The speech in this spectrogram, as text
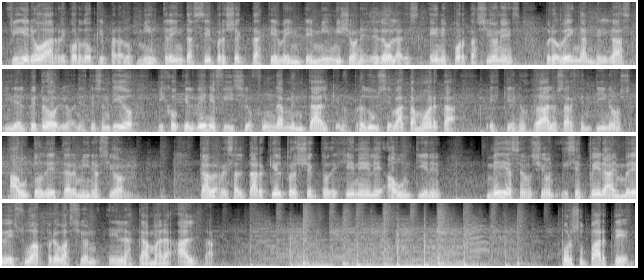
Figueroa recordó que para 2030 se proyecta que 20 mil millones de dólares en exportaciones provengan del gas y del petróleo. En este sentido, dijo que el beneficio fundamental que nos produce vaca muerta es que nos da a los argentinos autodeterminación. Cabe resaltar que el proyecto de GNL aún tiene media sanción y se espera en breve su aprobación en la Cámara Alta. Por su parte,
